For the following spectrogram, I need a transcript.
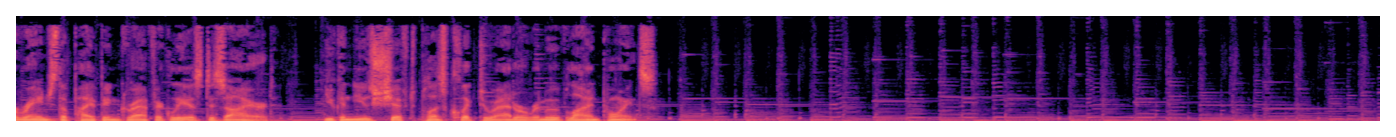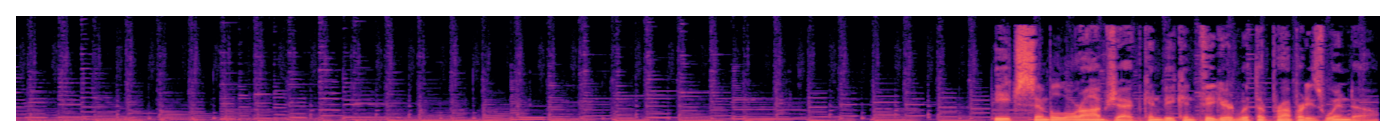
Arrange the piping graphically as desired. You can use Shift plus click to add or remove line points. Each symbol or object can be configured with the Properties window.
